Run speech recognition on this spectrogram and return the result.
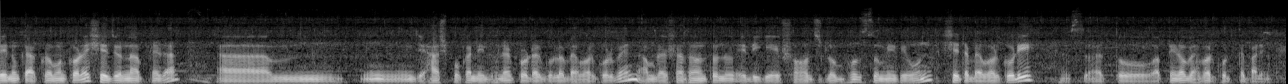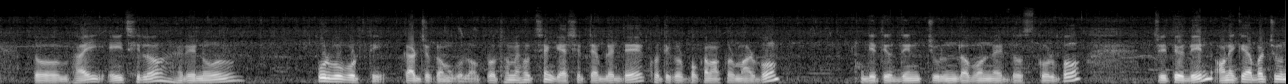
রেণুকে আক্রমণ করে সেজন্য আপনারা যে হাঁস পোকা নিধনের প্রোডাক্টগুলো ব্যবহার করবেন। আমরা সাধারণত এদিকে সহজলভ্য সুমিরিউন সেটা ব্যবহার করি তো আপনারাও ব্যবহার করতে পারেন। তো ভাই এই ছিল রেণুর পূর্ববর্তী কার্যক্রমগুলো। প্রথমে হচ্ছে গ্যাসের ট্যাবলেট দিয়ে ক্ষতিকর পোকামাকড় মারবো। দ্বিতীয় দিন চুন লবণের ডোজ করব। তৃতীয় দিন অনেকে আবার চুন,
